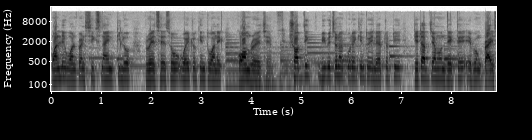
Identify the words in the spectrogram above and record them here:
only one point six nine kilo রয়েছে। সো ওয়েটও কিন্তু অনেক কম রয়েছে। সব দিক বিবেচনা করে কিন্তু এই ল্যাপটপটি গেট যেমন দেখতে এবং প্রাইস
